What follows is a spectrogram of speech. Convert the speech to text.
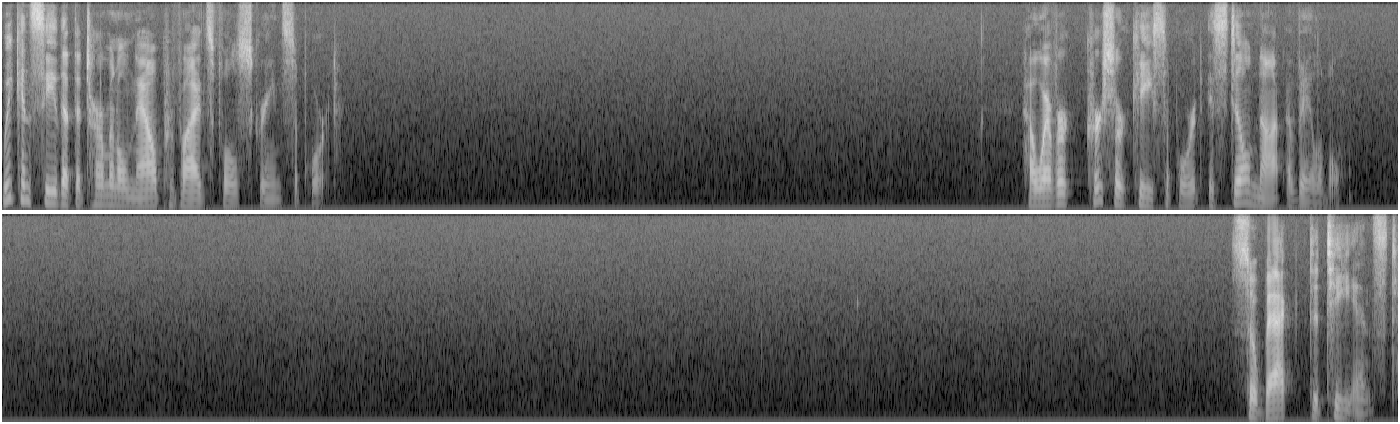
we can see that the terminal now provides full screen support. However, cursor key support is still not available. So back to tinst.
